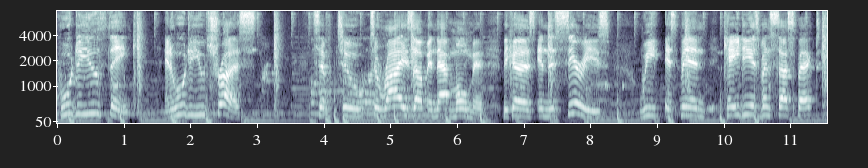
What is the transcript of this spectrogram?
who do you think and who do you trust to to to rise up in that moment? Because in this series, we it's been KD has been suspect.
